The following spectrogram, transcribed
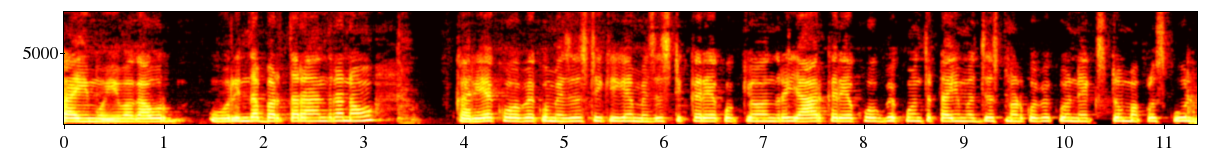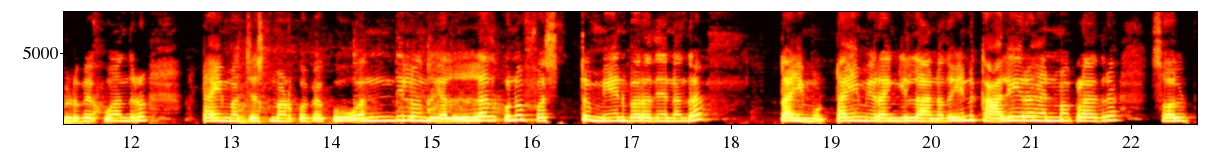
ಟೈಮು ಇವಾಗ ಅವ್ರು ಊರಿಂದ ಬರ್ತಾರ ಅಂದ್ರೆ ನಾವು ಕರಿಯಕ್ಕೆ ಹೋಗ್ಬೇಕು. ಮೆಜೆಸ್ಟಿಕ್ಕಿಗೆ ಮೆಜೆಸ್ಟಿಕ್ ಕರಿಯಕ್ಕೆ ಹೋಗ್ಯೋ ಅಂದರೆ ಯಾರು ಕರಿಯಕ್ಕೆ ಹೋಗಬೇಕು ಅಂತ ಟೈಮ್ ಅಡ್ಜಸ್ಟ್ ಮಾಡ್ಕೋಬೇಕು. ನೆಕ್ಸ್ಟು ಮಕ್ಕಳು ಸ್ಕೂಲ್ ಬಿಡಬೇಕು ಅಂದರೂ ಟೈಮ್ ಅಡ್ಜಸ್ಟ್ ಮಾಡ್ಕೋಬೇಕು. ಒಂದಿಲ್ಲೊಂದು ಎಲ್ಲದಕ್ಕೂ ಫಸ್ಟ್ ಮೇನ್ ಬರೋದೇನಂದ್ರೆ ಟೈಮು ಟೈಮ್ ಇರಂಗಿಲ್ಲ ಅನ್ನೋದು. ಇನ್ನು ಖಾಲಿ ಇರೋ ಹೆಣ್ಮಕ್ಳಾದ್ರೆ ಸ್ವಲ್ಪ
